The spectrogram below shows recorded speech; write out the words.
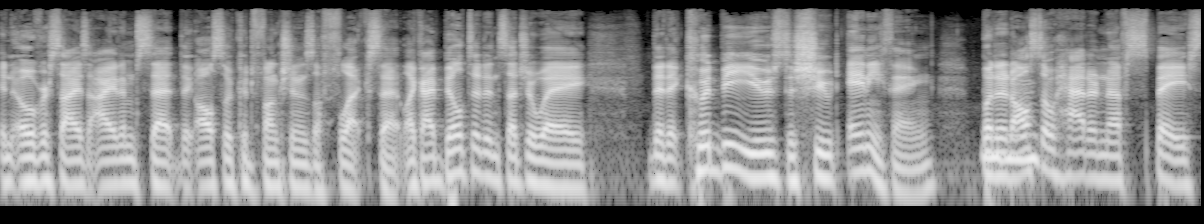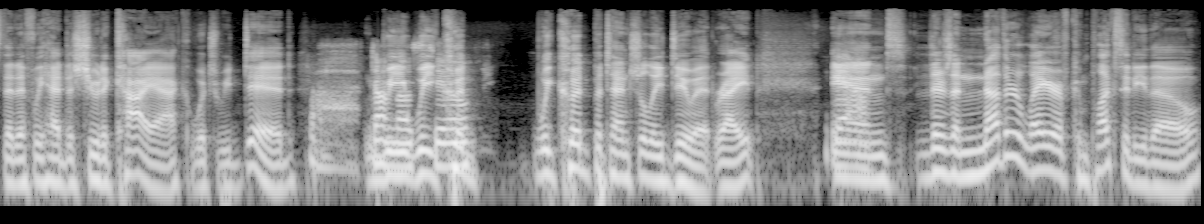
an oversized item set that also could function as a flex set. Like I built it in such a way that it could be used to shoot anything, but it Mhm. also had enough space that if we had to shoot a kayak, which we did, done we we too. could we could potentially do it, right? Yeah. And there's another layer of complexity though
